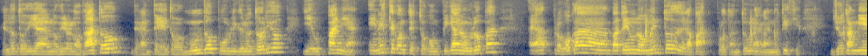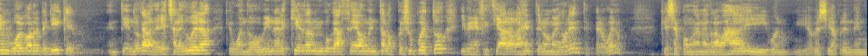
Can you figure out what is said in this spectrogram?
El otro día nos dieron los datos, delante de todo el mundo, público y notorio, y España, en este contexto complicado en Europa, eh, provoca, va a tener un aumento de la PAC. Por lo tanto, es una gran noticia. Yo también vuelvo a repetir que entiendo que a la derecha le duela, que cuando gobierna la izquierda lo único que hace es aumentar los presupuestos y beneficiar a la gente normal y corriente. Pero bueno, que se pongan a trabajar y bueno, y a ver si aprenden un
